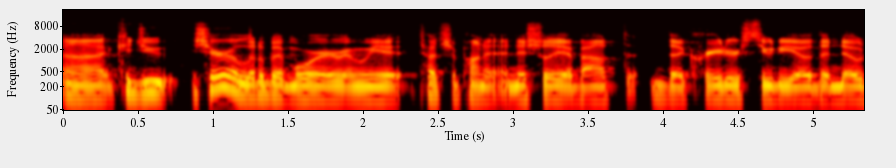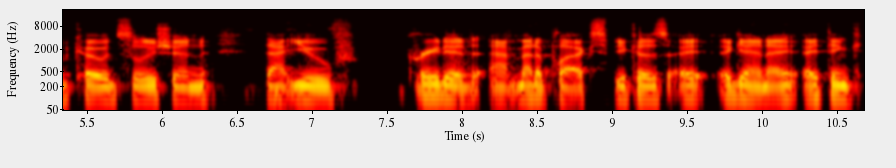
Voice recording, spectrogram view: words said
uh, could you share a little bit more? And we touched upon it initially about the Creator Studio, the No Code solution that you've created at Metaplex. Because I, again, I, I think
